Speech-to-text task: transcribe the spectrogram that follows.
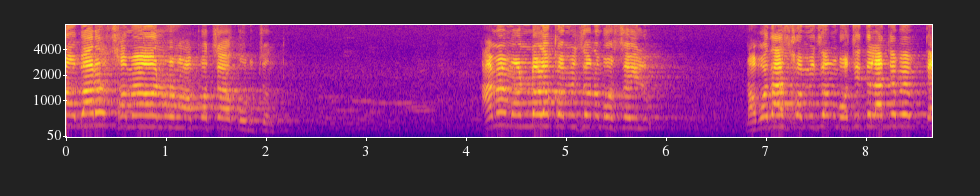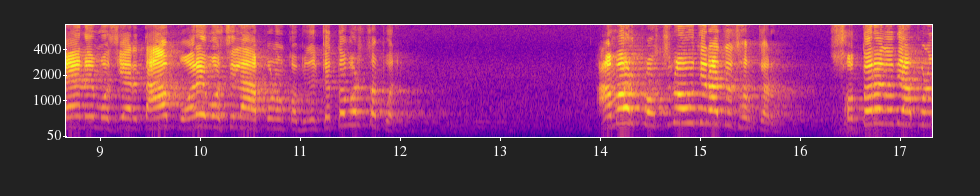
নবার সময় অপচয় করছেন আমি মন্ডল কমিশন বসাইলু নবদাস কমিশন বসি কেবে তেয়ানবে মশিয়ার তাপরে বসিলা আপনার কমিশন কত বর্ষ পরে আমার প্রশ্ন হচ্ছে রাজ্য সরকার সতরে যদি আপনার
